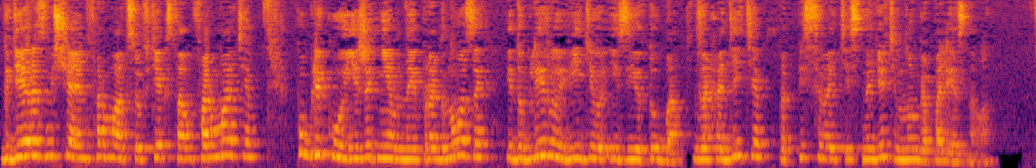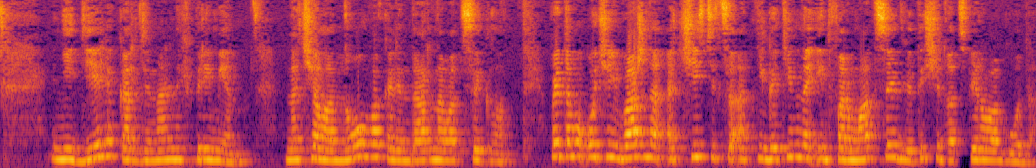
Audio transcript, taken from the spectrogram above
где я размещаю информацию в текстовом формате, публикую ежедневные прогнозы и дублирую видео из ютуба. Заходите, подписывайтесь, найдете много полезного. Неделя кардинальных перемен. Начало нового календарного цикла. Поэтому очень важно очиститься от негативной информации 2021 года.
